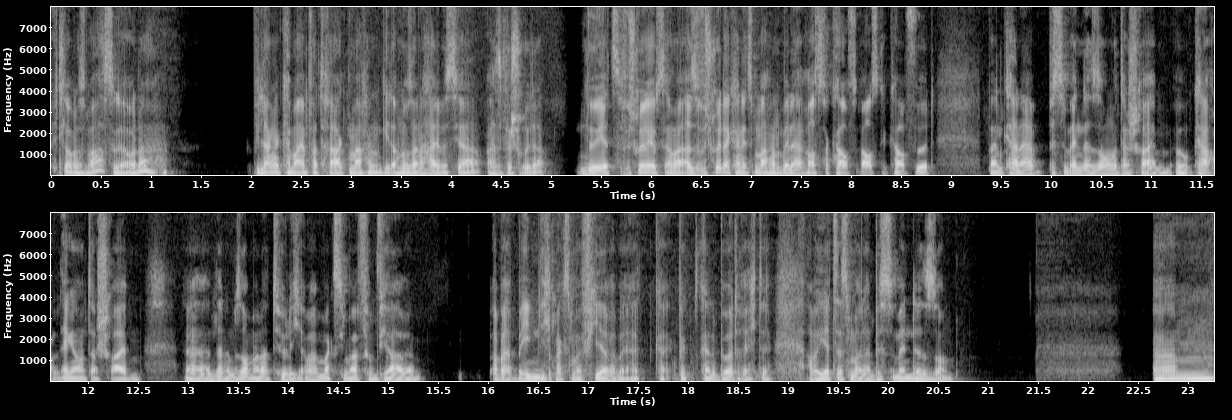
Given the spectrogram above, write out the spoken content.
Ich glaube, das war es sogar, oder? Wie lange kann man einen Vertrag machen? Geht auch nur so ein halbes Jahr. Also für Schröder. Nö, jetzt für Schröder gibt es immer, also für Schröder kann jetzt machen, wenn er rausverkauft, rausgekauft wird, dann kann er bis zum Ende der Saison unterschreiben, äh, kann auch länger unterschreiben, äh, dann im Sommer natürlich, aber maximal fünf Jahre. Aber bei ihm nicht maximal vier Jahre, weil er hat keine Bird-Rechte. Aber jetzt erstmal dann bis zum Ende der Saison. Ähm.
